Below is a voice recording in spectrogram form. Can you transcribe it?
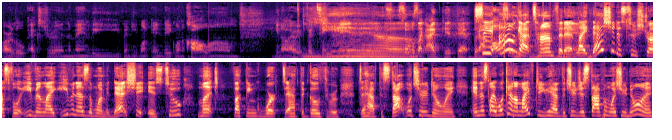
are a little extra, and the man leave, and he want, and they want to call him, you know, every fifteen minutes. Yeah. So it's like I get that, but See, I, also don't got time for that. Like that shit is too stressful. Even like even as a woman, that shit is too much fucking work to have to go through. To have to stop what you're doing, and it's like, what kind of life do you have that you're just stopping what you're doing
